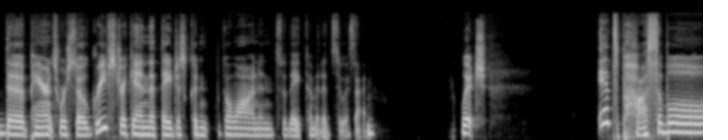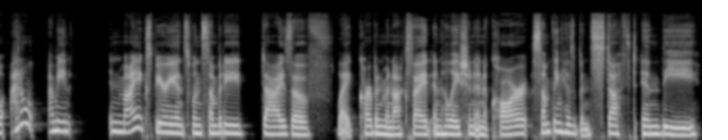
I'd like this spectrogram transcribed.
the parents were so grief stricken that they just couldn't go on. And so they committed suicide, which it's possible. I don't, I mean, in my experience, when somebody dies of like carbon monoxide inhalation in a car, something has been stuffed in the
